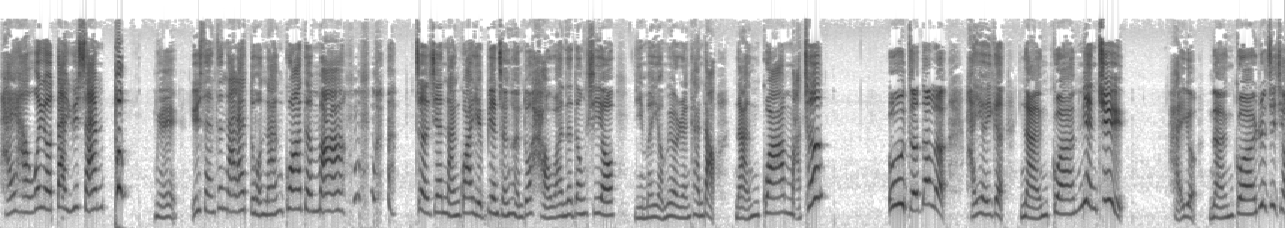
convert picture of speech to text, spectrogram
还好我有带雨伞。砰！哎，雨伞是拿来躲南瓜的吗？这些南瓜也变成很多好玩的东西哦！你们有没有人看到南瓜马车？哦，找到了！还有一个南瓜面具，还有南瓜热气球、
